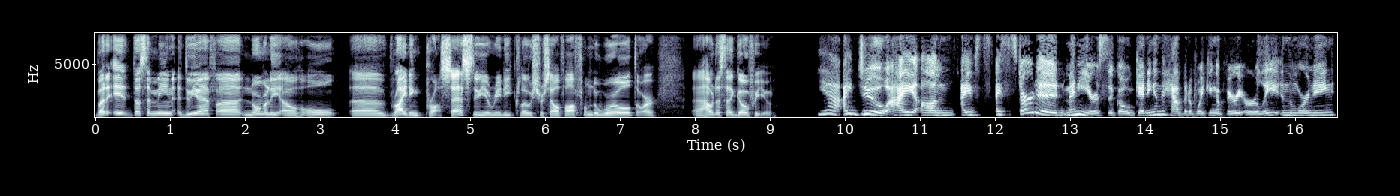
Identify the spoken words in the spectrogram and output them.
but it doesn't mean. Do you have uh, normally a whole uh, writing process? Do you really close yourself off from the world, or uh, how does that go for you? Yeah, I do. I um I I started many years ago getting in the habit of waking up very early in the morning,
